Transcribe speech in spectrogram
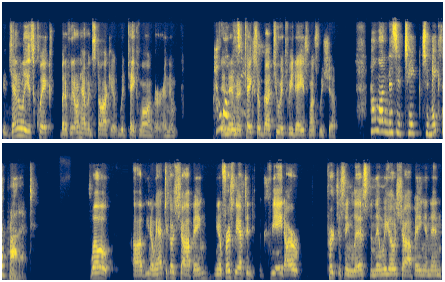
it generally it's quick, but if we don't have it in stock, it would take longer. And then, How and then it, it takes about two or three days once we ship. How long does it take to make the product? Well, uh, you know, we have to go shopping. You know, first we have to create our purchasing list and then we go shopping and then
